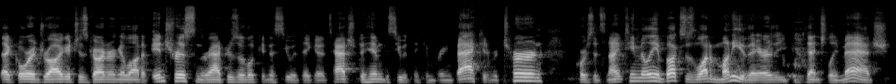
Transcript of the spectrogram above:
that Goran Dragic is garnering a lot of interest, and the Raptors are looking to see what they can attach to him, to see what they can bring back in return. Of course, it's 19 million bucks. There's a lot of money there that you can potentially match.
